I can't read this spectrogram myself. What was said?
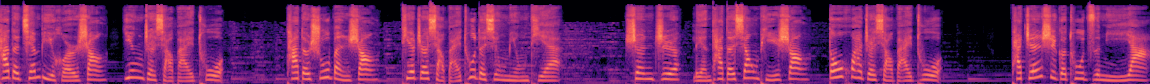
他的铅笔盒上印着小白兔。他的书本上贴着小白兔的姓名贴，甚至连他的橡皮上都画着小白兔。他真是个兔子迷呀！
